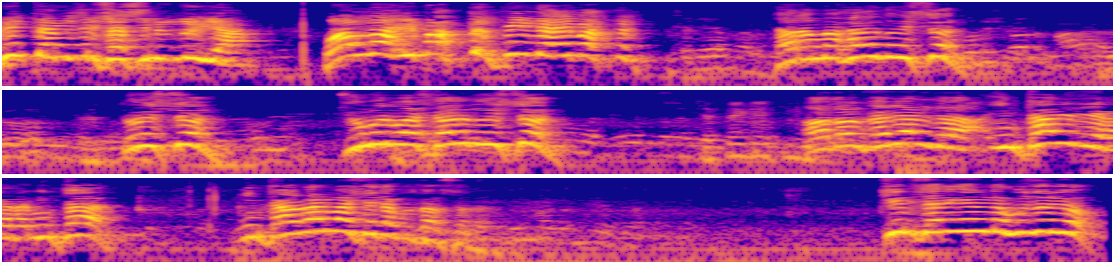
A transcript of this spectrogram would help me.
lütfen bizim sesimizi duy ya. Vallahi battık. Billahi battık. Tarım Bakanı duysun. Duysun. Cumhurbaşkanı duysun. Adam feryat ediyor. İntihar edecek adam intihar. İntiharlar başlayacak bundan sonra. Kimsenin evinde huzur yok.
